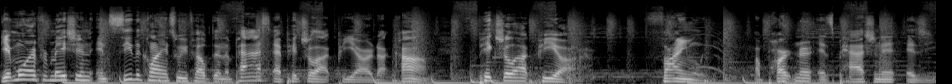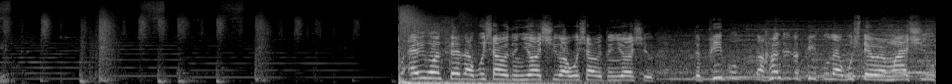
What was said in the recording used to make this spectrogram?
Get more information and see the clients we've helped in the past at picturelockpr.com. Picturelock PR. Finally, a partner as passionate as you. Everyone says, I wish I was in your shoe, I wish I was in your shoe. The people, the hundreds of people that wish they were in my shoe,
